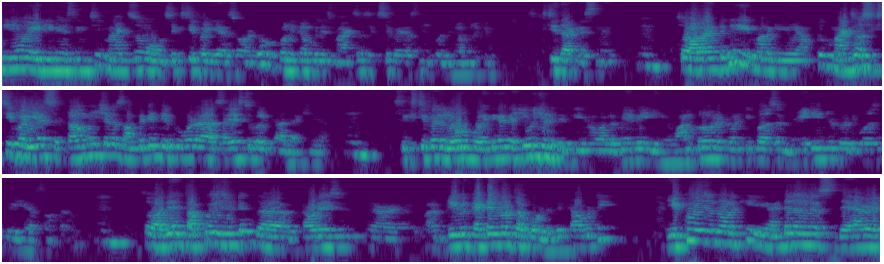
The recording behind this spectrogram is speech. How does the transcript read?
మినిమం ఎయిటీన్ ఇయర్స్ నుంచి మాక్సిమం సిక్స్టీ ఫైవ్ ఇయర్స్ వరకు కొన్ని companies maximum sixty five years కొన్ని కంపెనీలు సిక్స్టీ దాకా ఇస్తున్నాయి Hmm. సో అలాంటివి మనకి up to maximum sixty five years term insurance అంతకంటే ఎక్కువ కూడా సజెస్టబుల్ కాదు యాక్చువల్గా Hmm. సిక్స్టీ ఫైవ్ లోపు ఎందుకంటే హ్యూజ్ ఉంటుంది ప్రీమియం వాళ్ళు maybe one crore twenty percent eighteen to twenty percent pay చేస్తూ ఉంటారు Hmm. సో అదే తక్కువ ఏజ్ ఉంటే కవరేజ్ ప్రీమియం కట్టేది కూడా తక్కువ ఉంటుంది కాబట్టి ఎక్కువ ఏజ్ ఉన్న వాళ్ళకి until unless they have a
